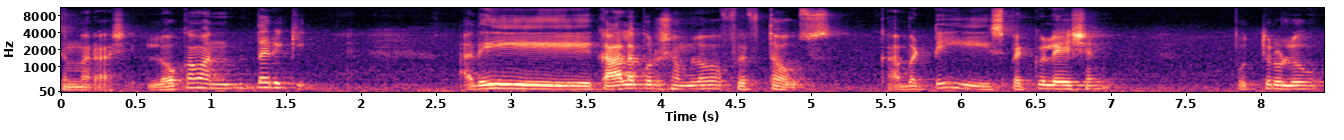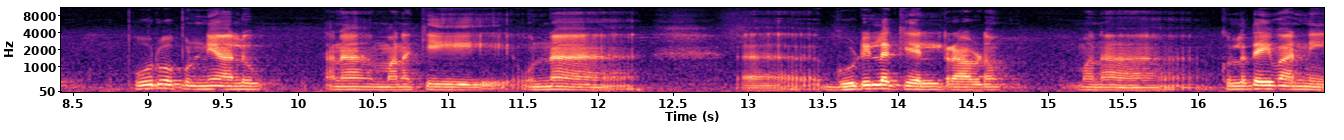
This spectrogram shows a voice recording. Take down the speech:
సింహరాశి. లోకం అందరికీ అది కాలపురుషంలో ఫిఫ్త్ హౌస్. కాబట్టి స్పెక్యులేషన్ పుత్రులు పూర్వపుణ్యాలు తన మనకి ఉన్న గుడిలకి వెళ్ళి రావడం మన కులదైవాన్ని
